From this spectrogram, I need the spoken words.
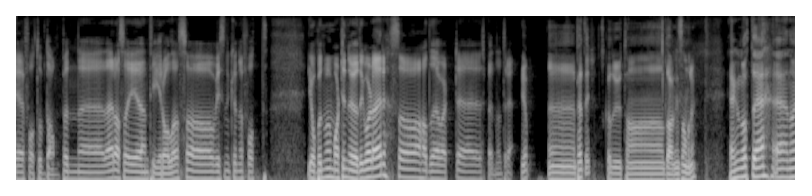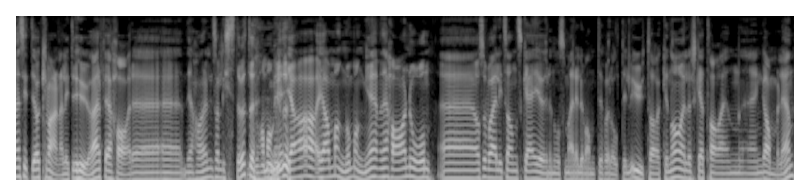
eh, fått opp dampen der, altså i den tierrolla. Så hvis han kunne fått jobben med Martin Ødegaard der, så hadde det vært spennende, tror jeg. Ja. Uh, Petter, skal du ta dagens andre? Jeg kan godt det. Eh, Nå har jeg sittet og kverna litt i huet her, for jeg har, eh, jeg har en sånn liste, vet du. Du har mange, du. Ja, jeg har mange og mange, men jeg har noen. Eh, og så var jeg litt sånn Skal jeg gjøre noe som er relevant i forhold til uttaket nå, eller skal jeg ta en, en gammel en?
